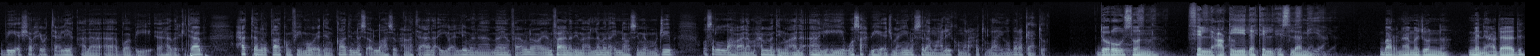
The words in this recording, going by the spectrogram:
بالشرح والتعليق على أبواب هذا الكتاب. حتى نلقاكم في موعد قادم. نسأل الله سبحانه وتعالى أن يعلمنا ما ينفعنا وينفعنا بما علمنا إنه سميع مجيب. وصلى الله على محمد وعلى آله وصحبه أجمعين. والسلام عليكم ورحمة الله وبركاته. دروس في العقيدة الإسلامية. برنامج من إعداد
